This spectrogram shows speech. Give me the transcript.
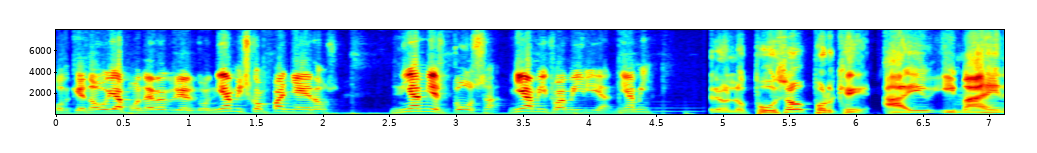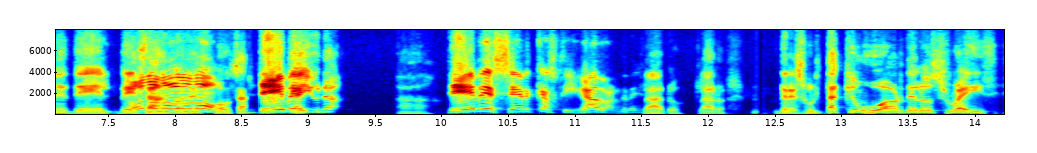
porque no voy a poner en riesgo ni a mis compañeros, ni a mi esposa, ni a mi familia, ni a mí. Pero lo puso porque hay imágenes de él besando a la esposa. Debe, hay una... debe ser castigado, Andrés. Claro, claro. Resulta que un jugador de los Rays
